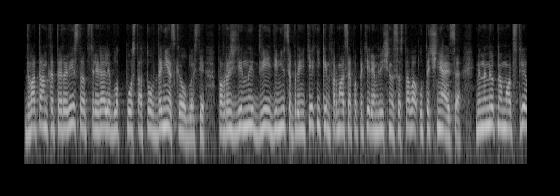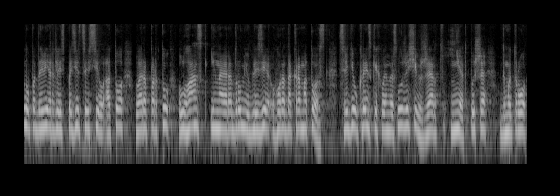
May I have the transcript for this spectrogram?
Два танка террориста обстреляли блокпост АТО в Донецкой области. Повреждены две единицы бронетехники. Информация по потерям личного состава уточняется. Минометному обстрелу подверглись позиции сил АТО в аэропорту Луганск и на аэродроме вблизи города Краматорск. Среди украинских военнослужащих жертв нет, пише Дмитро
